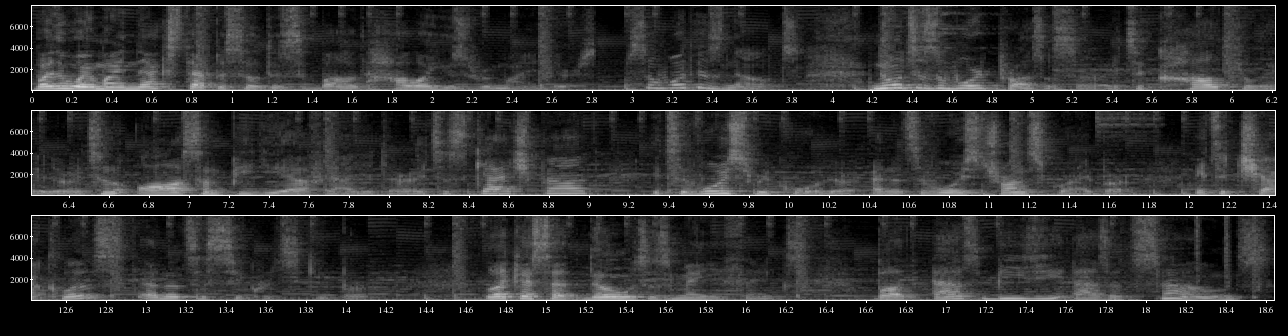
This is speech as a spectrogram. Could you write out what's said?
By the way, my next episode is about how I use reminders. So what is Notes? Notes is a word processor, it's a calculator, it's an awesome PDF editor, it's a sketchpad, it's a voice recorder, and it's a voice transcriber. It's a checklist, and it's a secrets keeper. Like I said, Notes is many things, but as busy as it sounds,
